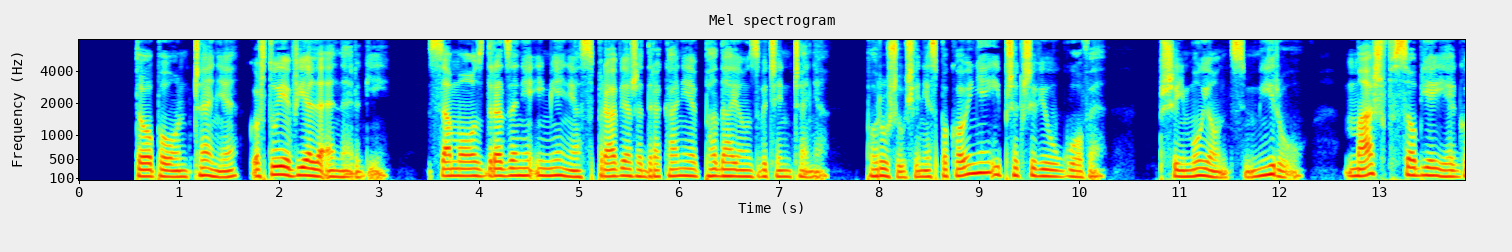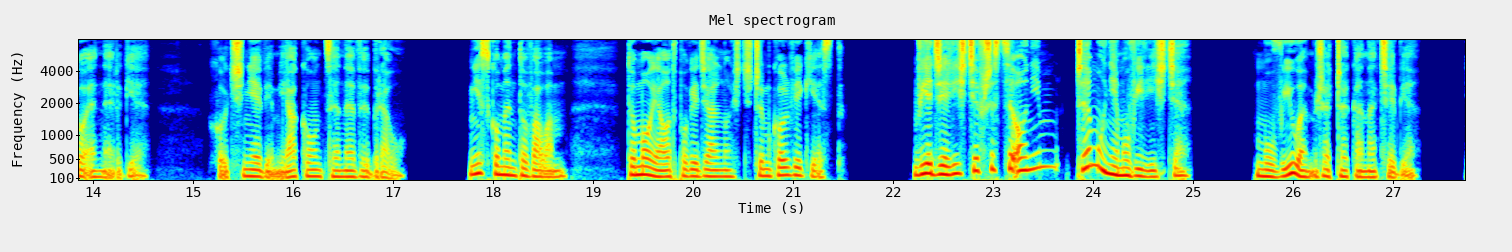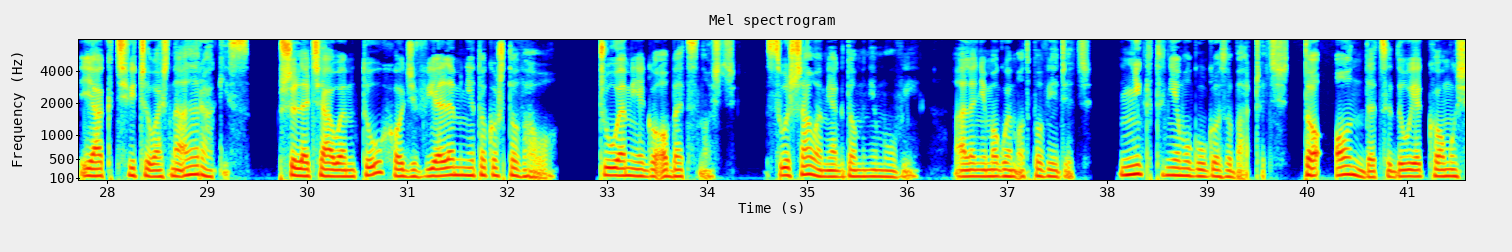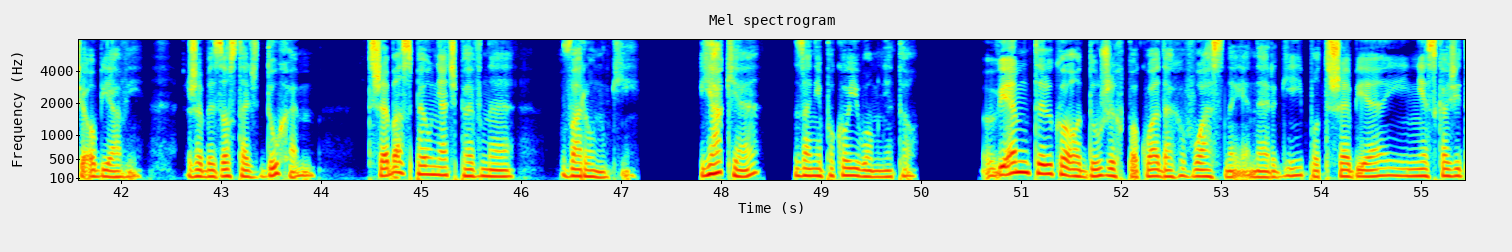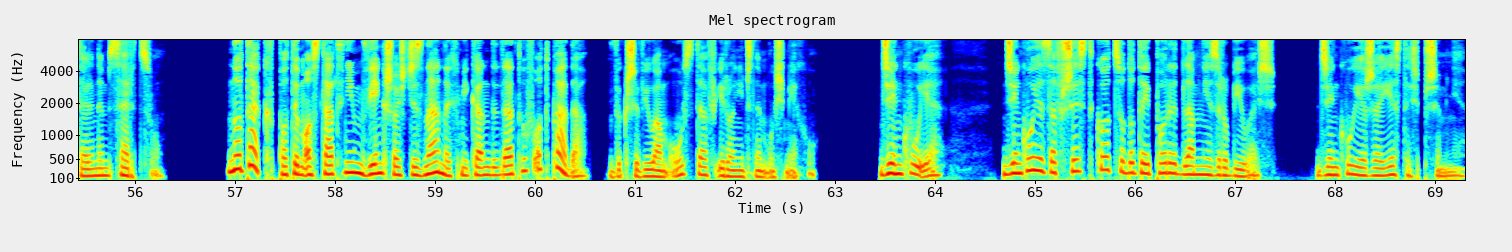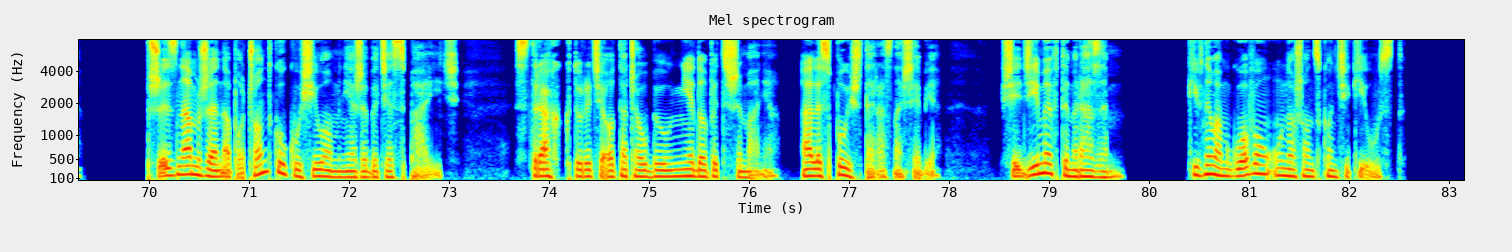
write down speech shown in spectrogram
To połączenie kosztuje wiele energii. Samo zdradzenie imienia sprawia, że drakanie padają z wycieńczenia. Poruszył się niespokojnie i przekrzywił głowę. Przyjmując Miru, masz w sobie jego energię. Choć nie wiem, jaką cenę wybrał. Nie skomentowałam. To moja odpowiedzialność, czymkolwiek jest. Wiedzieliście wszyscy o nim? Czemu nie mówiliście? Mówiłem, że czeka na ciebie. Jak ćwiczyłaś na Alrakis. Przyleciałem tu, choć wiele mnie to kosztowało. Czułem jego obecność. Słyszałem, jak do mnie mówi, ale nie mogłem odpowiedzieć. Nikt nie mógł go zobaczyć. To on decyduje, komu się objawi. Żeby zostać duchem, trzeba spełniać pewne warunki. Jakie? Zaniepokoiło mnie to. Wiem tylko o dużych pokładach własnej energii, potrzebie i nieskazitelnym sercu. No tak, po tym ostatnim większość znanych mi kandydatów odpada, wykrzywiłam usta w ironicznym uśmiechu. Dziękuję. Dziękuję za wszystko, co do tej pory dla mnie zrobiłeś. Dziękuję, że jesteś przy mnie. Przyznam, że na początku kusiło mnie, żeby cię spalić. Strach, który cię otaczał, był nie do wytrzymania. Ale spójrz teraz na siebie. Siedzimy w tym razem. Kiwnęłam głową, unosząc kąciki ust.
